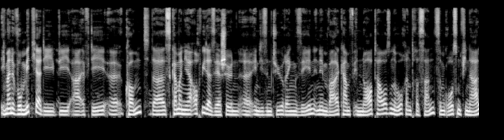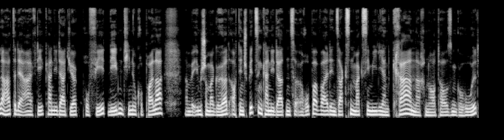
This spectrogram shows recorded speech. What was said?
Ich meine, womit ja die, die AfD äh, kommt, das kann man ja auch wieder sehr schön äh, in diesem Thüringen sehen, in dem Wahlkampf in Nordhausen, hochinteressant. Zum großen Finale hatte der AfD-Kandidat Jörg Prophet neben Tino Kropalla, haben wir eben schon mal gehört, auch den Spitzenkandidaten zur Europawahl, den Sachsen Maximilian Krahn nach Nordhausen geholt.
